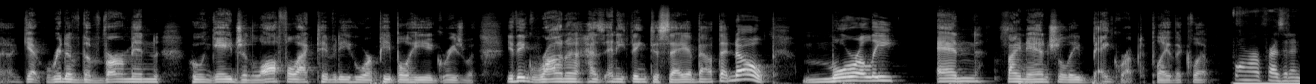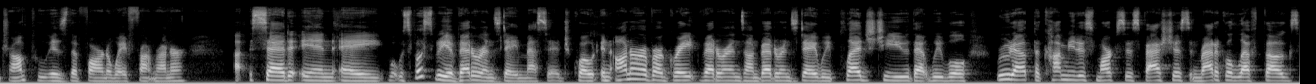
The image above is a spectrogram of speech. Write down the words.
uh, get rid of the vermin who engage in lawful activity, who are people he agrees with? You think Ronna has anything to say about that? No. Morally and financially bankrupt. Play the clip. Former President Trump, who is the far and away frontrunner, uh, said in a what was supposed to be a Veterans Day message, quote, "In honor of our great veterans on Veterans Day, we pledge to you that we will root out the communist, Marxist, fascist, and radical left thugs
